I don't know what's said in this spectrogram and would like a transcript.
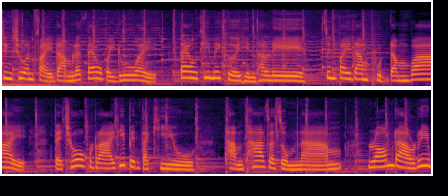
จึงชวนไฝดำและแต้วไปด้วย แต้วที่ไม่เคยเห็นทะเล จึงไปดำผุดดำว่าย แต่โชคร้ายที่เป็นตะคิวำท่าจะจมน้ำล้อมดาวรีบ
